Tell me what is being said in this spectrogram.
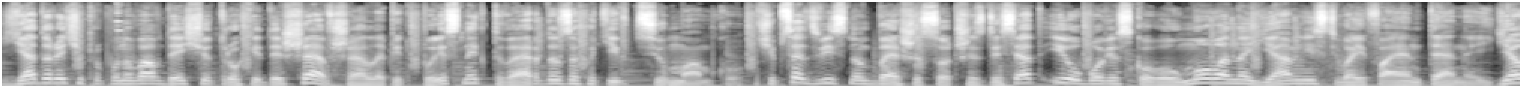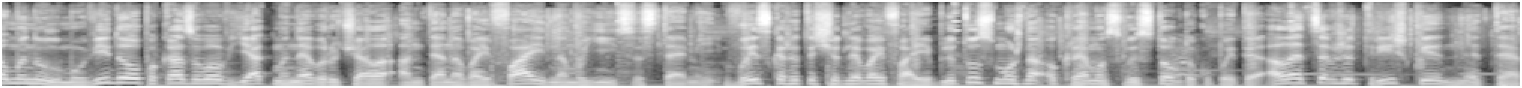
Я, до речі, пропонував дещо трохи дешевше, але підписник твердо захотів цю мамку. Чіпсет, звісно, B660 і обов'язкова умова наявність Wi-Fi антени. Я в минулому відео показував, як мене виручала антена Wi-Fi на моїй системі. Ви скажете, що для Wi-Fi і Bluetooth можна окремо свисток докупити, але це вже трішки не те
